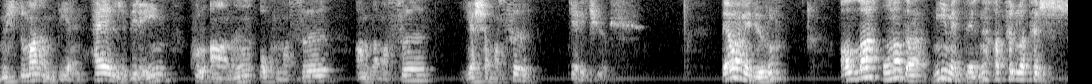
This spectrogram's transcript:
Müslümanım diyen her bireyin Kur'an'ı okuması, anlaması, yaşaması gerekiyor. Devam ediyorum. Allah ona da nimetlerini hatırlatır.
